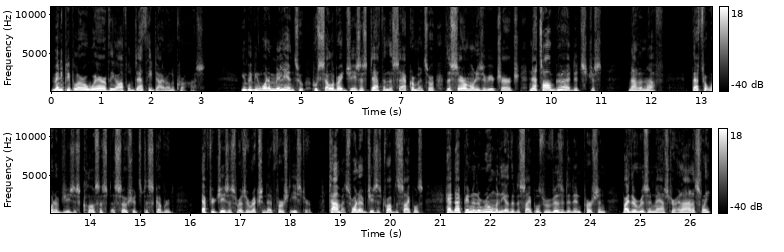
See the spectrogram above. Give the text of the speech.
Many people are aware of the awful death he died on the cross. You may be one of millions who, who celebrate Jesus' death in the sacraments or the ceremonies of your church, and that's all good. It's just not enough. That's what one of Jesus' closest associates discovered after Jesus' resurrection that first Easter. Thomas, one of Jesus' twelve disciples, had not been in the room when the other disciples were visited in person by their risen master, and honestly,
